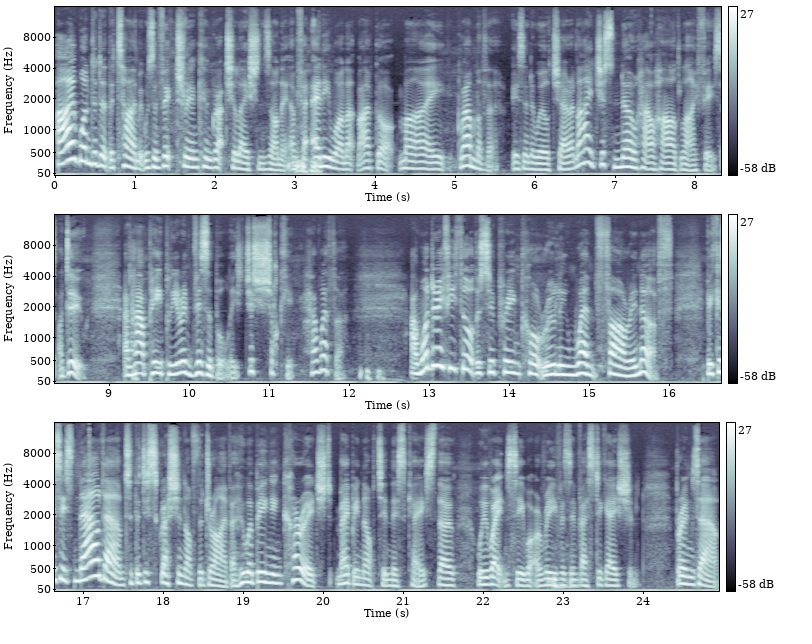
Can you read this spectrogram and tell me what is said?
I wondered at the time it was a victory and congratulations on it. And for mm-hmm. anyone, I've got my grandmother is in a wheelchair, and I just know how hard life is. I do, and how people you're invisible. It's just shocking. However. I wonder if you thought the Supreme Court ruling went far enough, because it's now down to the discretion of the driver, who are being encouraged, maybe not in this case, though we wait and see what Arriva's investigation brings out,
